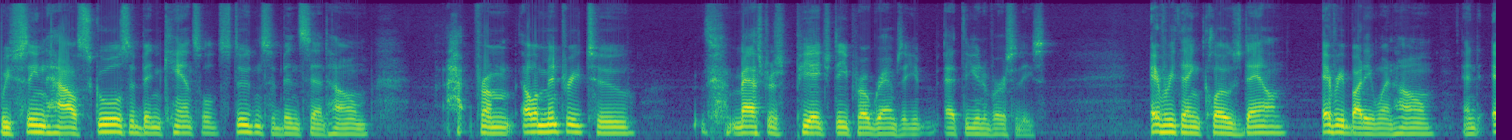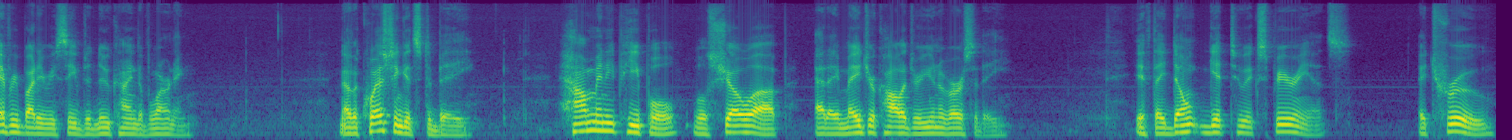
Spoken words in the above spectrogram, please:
We've seen how schools have been canceled, students have been sent home, from elementary to master's PhD programs at, at the universities. Everything closed down, everybody went home, and everybody received a new kind of learning. Now the question gets to be, how many people will show up at a major college or university if they don't get to experience a true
